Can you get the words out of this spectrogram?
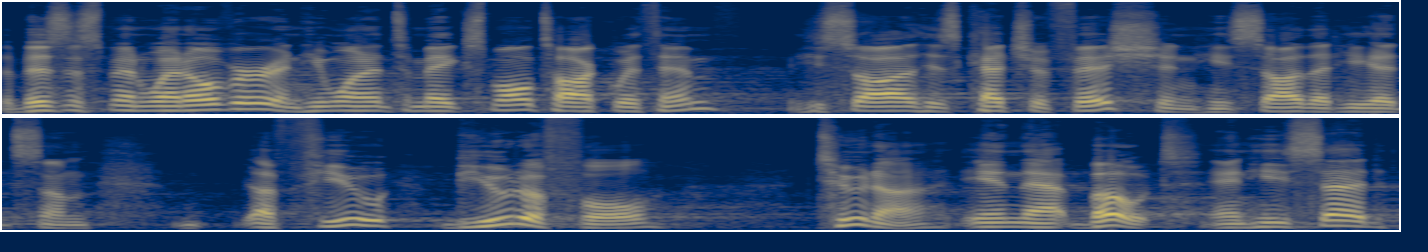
The businessman went over and he wanted to make small talk with him. He saw his catch of fish and he saw that he had some a few beautiful tuna in that boat. And he said,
